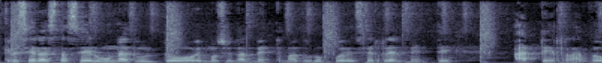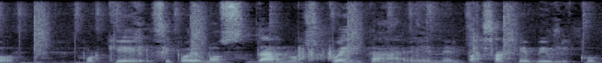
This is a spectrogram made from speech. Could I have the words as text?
Crecer hasta ser un adulto emocionalmente maduro puede ser realmente aterrador, porque si podemos darnos cuenta en el pasaje bíblico,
